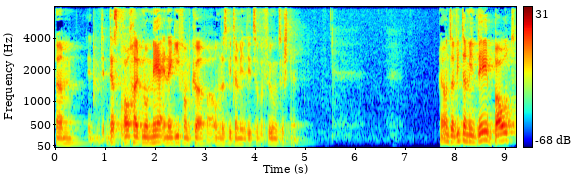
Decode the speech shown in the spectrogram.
Ähm, das braucht halt nur mehr Energie vom Körper, um das Vitamin D zur Verfügung zu stellen. Ja, unser Vitamin D baut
